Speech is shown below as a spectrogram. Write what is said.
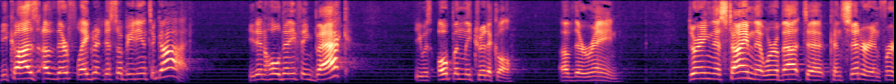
because of their flagrant disobedience to God. He didn't hold anything back, he was openly critical of their reign. During this time that we're about to consider in 1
